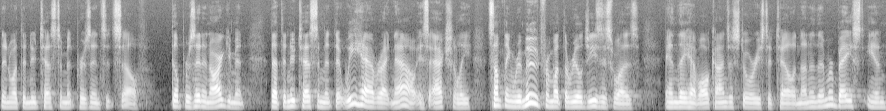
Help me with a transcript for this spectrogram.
than what the New Testament presents itself. They'll present an argument that the New Testament that we have right now is actually something removed from what the real Jesus was, and they have all kinds of stories to tell, and none of them are based in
